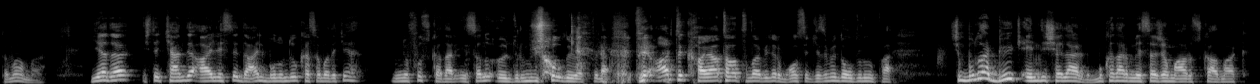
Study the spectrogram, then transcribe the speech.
Tamam mı? Ya da işte kendi ailesi de dahil bulunduğu kasabadaki nüfus kadar insanı öldürmüş oluyor falan. Ve artık hayata atılabilirim. 18'imi doldurdum falan. Şimdi bunlar büyük endişelerdi. Bu kadar mesaja maruz kalmak,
